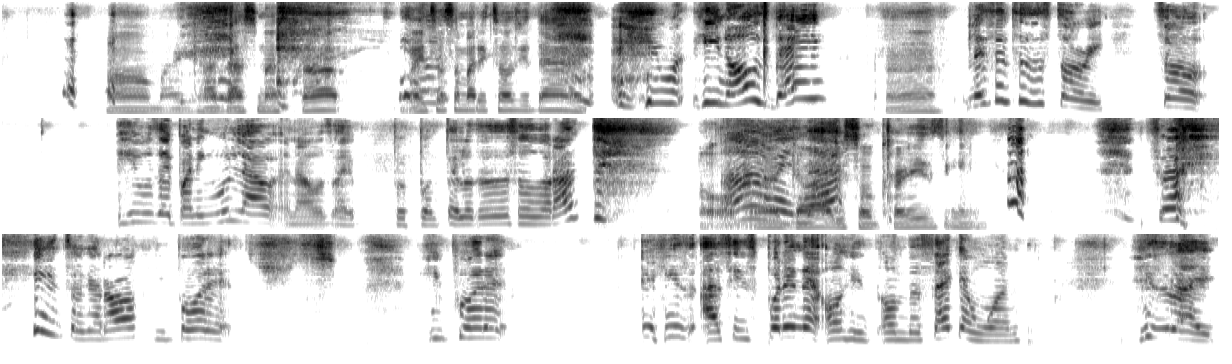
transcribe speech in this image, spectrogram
oh my god, that's messed up. Wait till somebody tells you that. He, he knows, babe. Uh, Listen to the story. So he was like, pa ningún lado. And I was like, pues ponte el otro desodorante. Oh Ah, my god, you're so crazy. So he took it off. He put it. He put it. He's as he's putting it on his on the second one. He's like,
